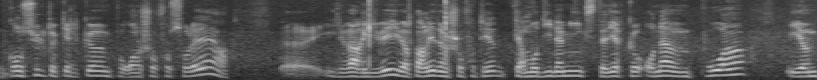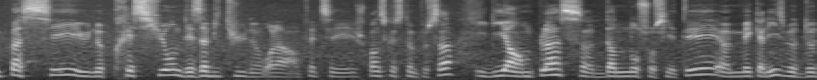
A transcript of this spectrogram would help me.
On consulte quelqu'un pour un chauffe-eau solaire, il va arriver, il va parler d'un chauffe-eau thermodynamique, c'est-à-dire qu'on a un point et un passé, une pression des habitudes. Voilà, en fait, je pense que c'est un peu ça. Il y a en place dans nos sociétés un mécanisme de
